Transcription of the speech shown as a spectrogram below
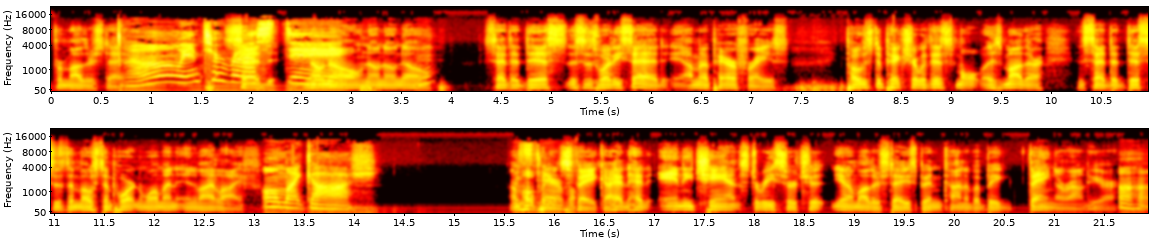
for Mother's Day. Oh, interesting. Said, no, no, no, no, no. Hmm? Said that this. This is what he said. I'm going to paraphrase. Posed a picture with his mo- his mother and said that this is the most important woman in my life. Oh my gosh. I'm That's hoping it's fake. I hadn't had any chance to research it. You know, Mother's Day's been kind of a big thing around here. Uh huh.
